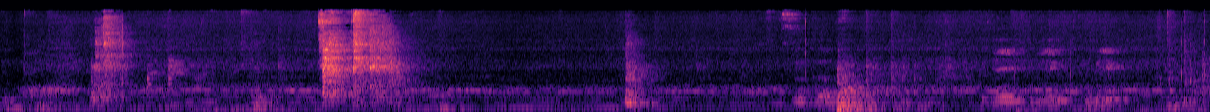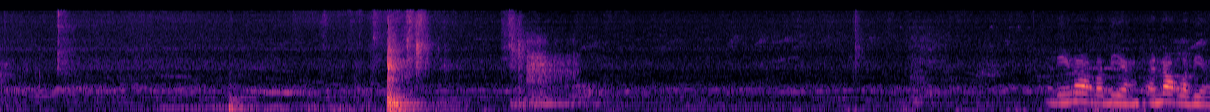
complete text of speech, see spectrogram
ถึงไป เครื่องจักรคุณพี่คุณพี่คุณพี่อันนี้นอกระเบียงอันนอกระเบียง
